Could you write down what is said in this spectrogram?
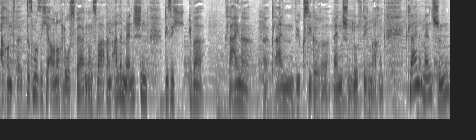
Ach, und äh, das muss ich hier auch noch loswerden. Und zwar an alle Menschen, die sich über kleine, äh, kleinwüchsigere Menschen lustig machen. Kleine Menschen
